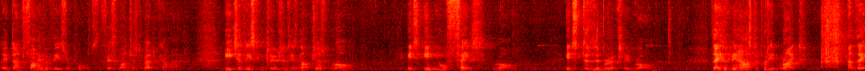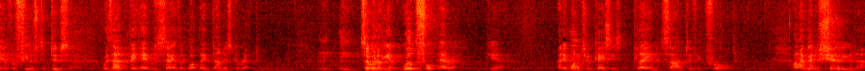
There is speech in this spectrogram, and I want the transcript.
they've done five of these reports, the fifth one just about to come out, each of these conclusions is not just wrong, it's in your face wrong, it's deliberately wrong, they have been asked to put it right, and they have refused to do so without being able to say that what they've done is correct. So we're looking at willful error here, and in one or two cases, plain scientific fraud. And I'm going to show you now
